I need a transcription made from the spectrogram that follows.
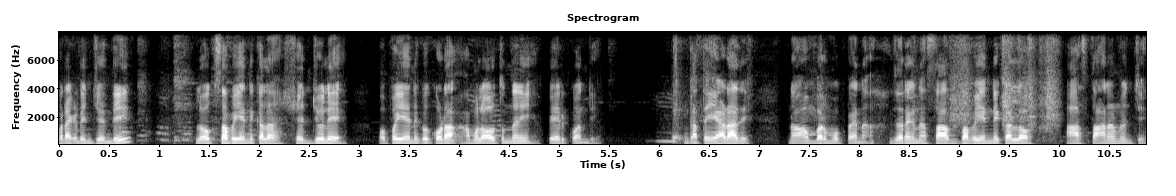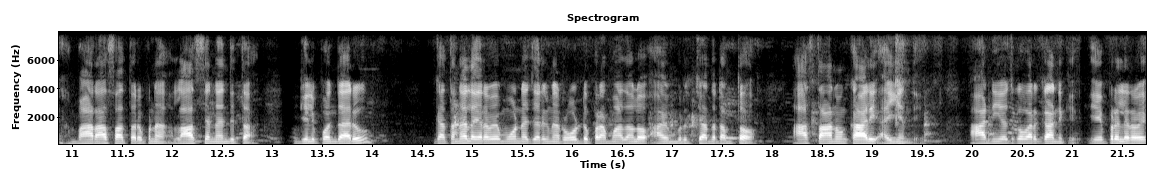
ప్రకటించింది. లోక్సభ ఎన్నికల షెడ్యూలే ఉప ఎన్నిక కూడా అమలు అవుతుందని పేర్కొంది. గత ఏడాది నవంబర్ ముప్పైన జరిగిన శాసనసభ ఎన్నికల్లో ఆ స్థానం నుంచి బారాసా తరపున లాస్య నందిత గెలుపొందారు. గత నెల ఇరవై మూడున జరిగిన రోడ్డు ప్రమాదంలో ఆమె మృతి చెందడంతో ఆ స్థానం ఖాళీ అయ్యింది. ఆ నియోజకవర్గానికి ఏప్రిల్ ఇరవై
